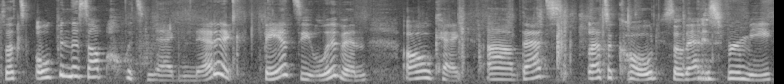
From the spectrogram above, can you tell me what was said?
So let's open this up. Oh, it's magnetic. Fancy living. Okay, uh, that's that's a code, so that is for me.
